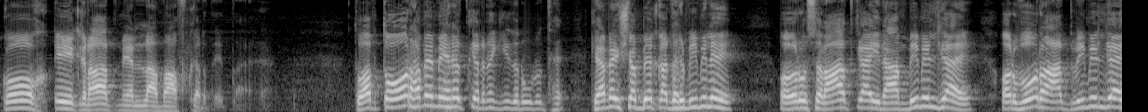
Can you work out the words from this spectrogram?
को एक रात में अल्लाह माफ़ कर देता है। तो अब तो और हमें मेहनत करने की ज़रूरत है कि हमें शब कदर भी मिले और उस रात का इनाम भी मिल जाए और वो रात भी मिल जाए।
